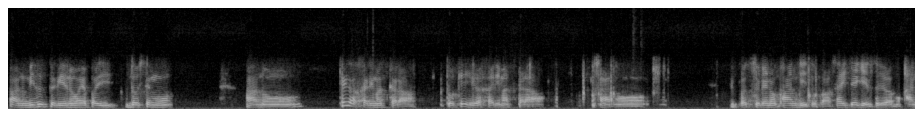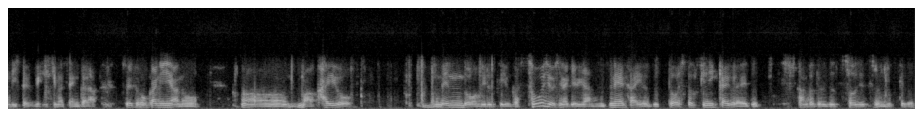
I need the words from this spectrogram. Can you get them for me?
あの水っていうのはやっぱりどうしてもあの手がかかりますからと経費がかかりますからあのやっぱそれの管理とか最低限それはもう管理していきませんからそれと他にあのあまあ貝を面倒を見るっていうか掃除をしなきゃいけないんですね貝をずっと一月に1回ぐらいずっと感覚でずっと掃除するんですけど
